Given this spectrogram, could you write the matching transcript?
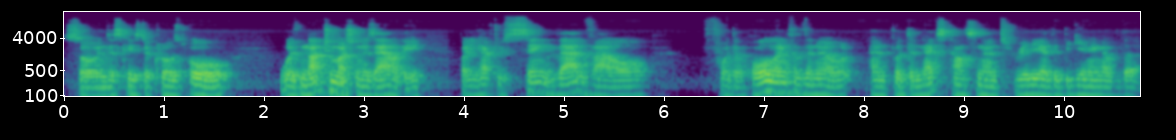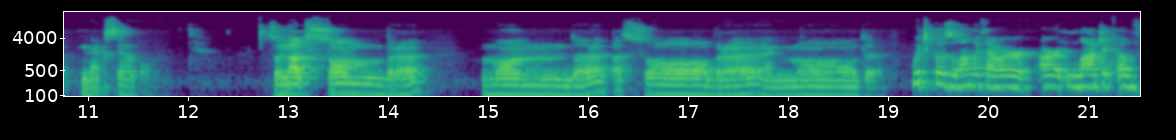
So in this case, the closed O, with not too much nasality, but you have to sing that vowel for the whole length of the note and put the next consonant really at the beginning of the next syllable. So not sombre, monde, but sombre and monde. Which goes along with our, our logic of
